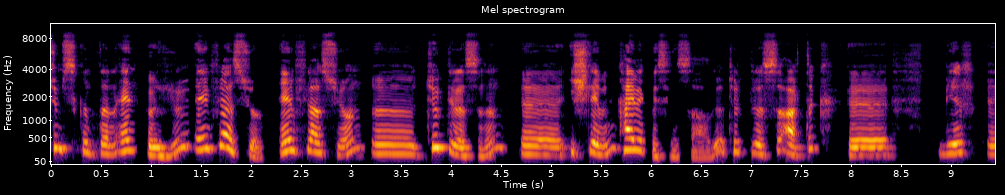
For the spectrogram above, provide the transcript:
tüm sıkıntıların en özü enflasyon. Enflasyon e, Türk lirasının e, işlevini kaybetmesini sağlıyor. Türk lirası artık e, bir e,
